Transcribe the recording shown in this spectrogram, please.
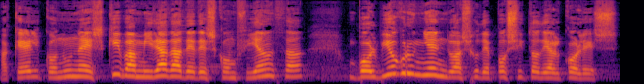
Aquel, con una esquiva mirada de desconfianza, volvió gruñendo a su depósito de alcoholes.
